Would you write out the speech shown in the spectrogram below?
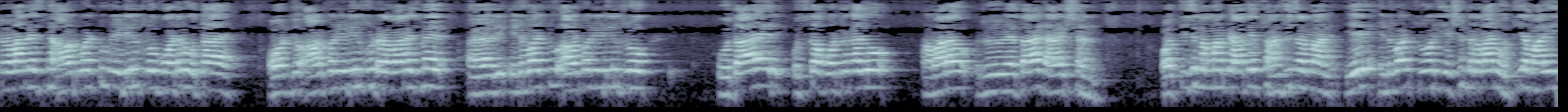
turbine है, इसमें outward to radial flow water होता है, और जो आउटवर्ड रेडियल फ्लो टर्बाइन है, इसमें inward to outward radial flow होता है, उसका वाटर का जो हमारा रहता है डायरेक्शन और तीसरे नंबर पे आते हैं फ्रांसिस टर्बाइन ये इनवर्ट फ्लो रिएक्शन टर्बाइन होती है हमारी।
